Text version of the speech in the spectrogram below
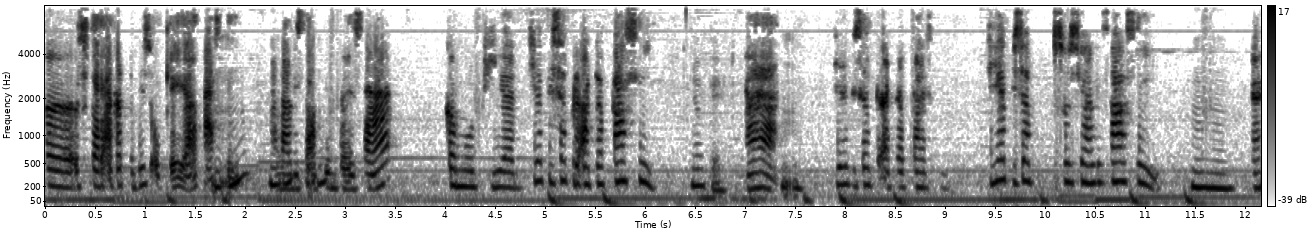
eh, secara akademis oke ya pasti Mm-mm. analisa sintesa, kemudian dia bisa beradaptasi. Oke. Nah Mm-mm. dia bisa beradaptasi, dia bisa sosialisasi. Mm-mm. ya.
